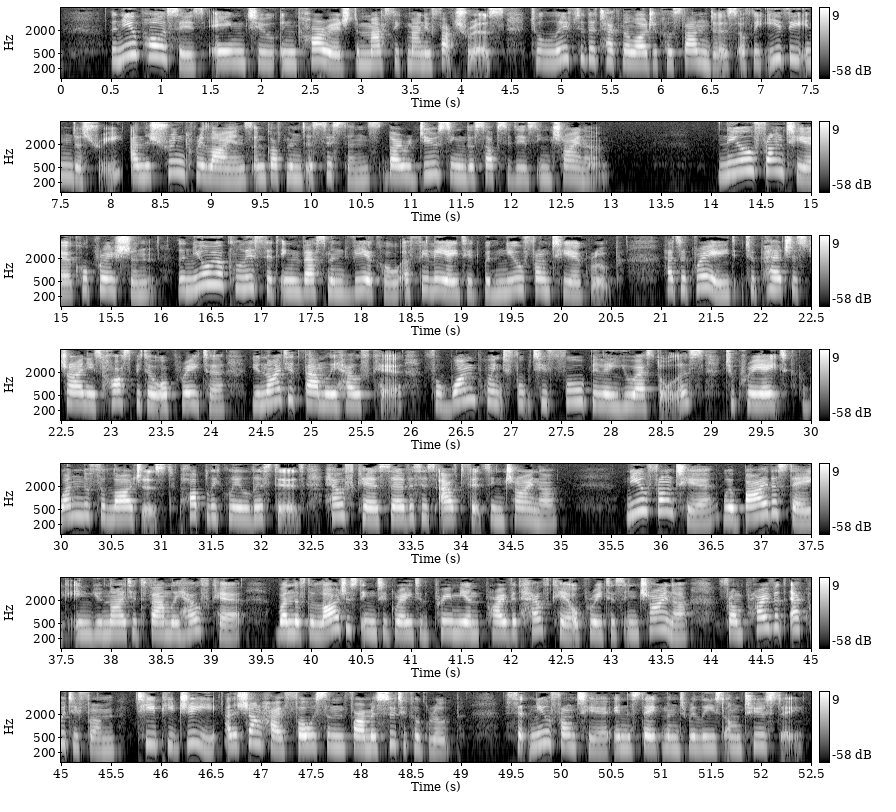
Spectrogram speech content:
The new policies aim to encourage domestic manufacturers to lift the technological standards of the EV industry and shrink reliance on government assistance by reducing the subsidies in China. New Frontier Corporation, the New York listed investment vehicle affiliated with New Frontier Group, has agreed to purchase Chinese hospital operator United Family Healthcare for 1.44 billion US dollars to create one of the largest publicly listed healthcare services outfits in China. New Frontier will buy the stake in United Family Healthcare, one of the largest integrated premium private healthcare operators in China, from private equity firm TPG and Shanghai Fosun Pharmaceutical Group, said New Frontier in a statement released on Tuesday.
